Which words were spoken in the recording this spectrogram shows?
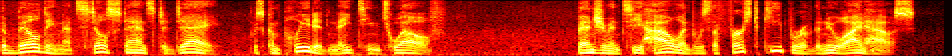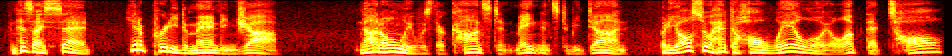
the building that still stands today was completed in 1812. Benjamin T. Howland was the first keeper of the new lighthouse, and as I said, he had a pretty demanding job. Not only was there constant maintenance to be done, but he also had to haul whale oil up that tall,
